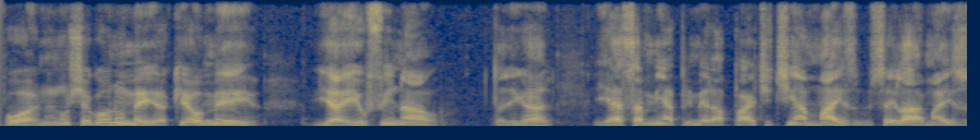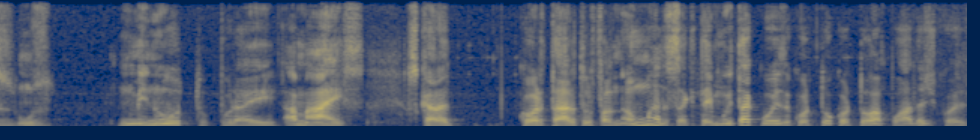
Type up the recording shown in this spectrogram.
Pô, não chegou no meio, aqui é o meio. E aí o final, tá ligado? E essa minha primeira parte tinha mais, sei lá, mais uns um minuto por aí a mais. Os caras cortaram tudo, falaram, não, mano, isso aqui tem muita coisa. Cortou, cortou uma porrada de coisa.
